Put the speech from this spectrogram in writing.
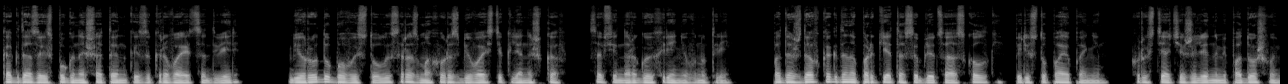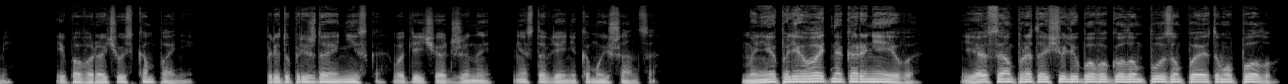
Когда за испуганной шатенкой закрывается дверь, беру дубовый стул и с размаху разбиваю стеклянный шкаф со всей дорогой хренью внутри. Подождав, когда на паркет осыплются осколки, переступая по ним, хрустя тяжеленными подошвами, и поворачиваюсь к компании. Предупреждая низко, в отличие от жены, не оставляя никому и шанса. «Мне плевать на Корнеева. Я сам протащу любого голым пузом по этому полу,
